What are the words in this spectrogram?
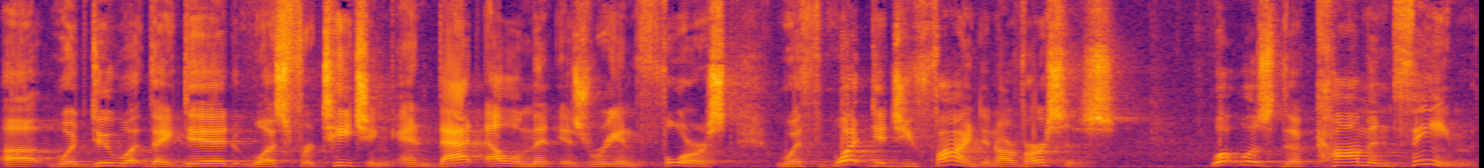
uh, would do what they did was for teaching, and that element is reinforced with what did you find in our verses? What was the common theme?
